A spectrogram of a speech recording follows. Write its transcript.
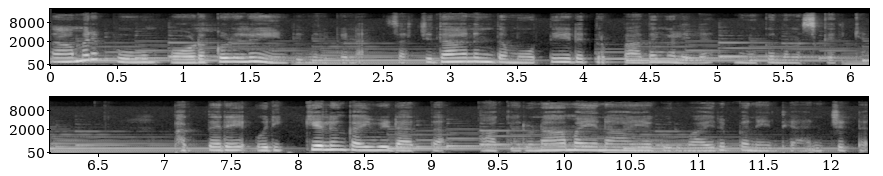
താമരപ്പൂവും ഓടക്കുഴലും ഏന്തി നിൽക്കുന്ന സച്ചിദാനന്ദ മൂർത്തിയുടെ തൃപ്പാദങ്ങളിൽ നമുക്ക് നമസ്കരിക്കാം. ഭക്തരെ ഒരിക്കലും കൈവിടാത്ത ആ കരുണാമയനായ ഗുരുവായൂരപ്പനെ ധ്യാനിച്ചിട്ട്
